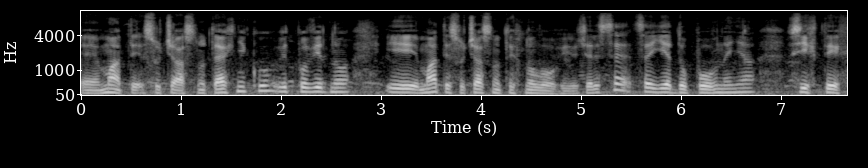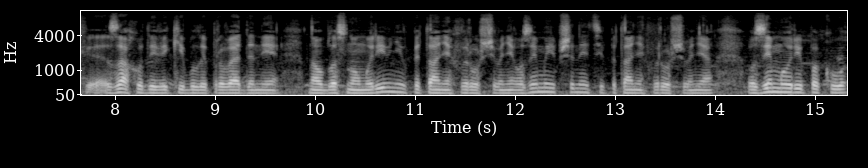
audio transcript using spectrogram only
е, мати сучасну техніку відповідно і мати сучасну технологію. Через це це є доповнення всіх тих е, заходів, які були проведені на обласному рівні в питаннях вирощування озимої пшениці, в питаннях вирощування озимого ріпаку.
